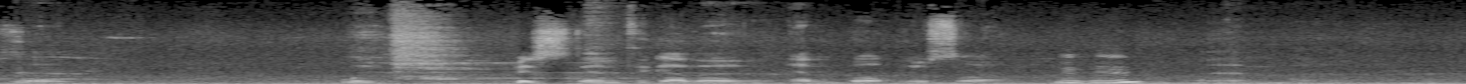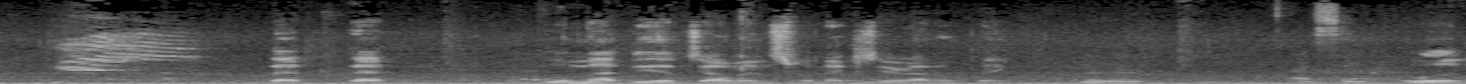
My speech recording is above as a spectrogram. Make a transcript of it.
So we pitched them together and, bought new soil Mm-hmm. and that that will not be a challenge for next year. I don't think Mm-hmm. I see. we'll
